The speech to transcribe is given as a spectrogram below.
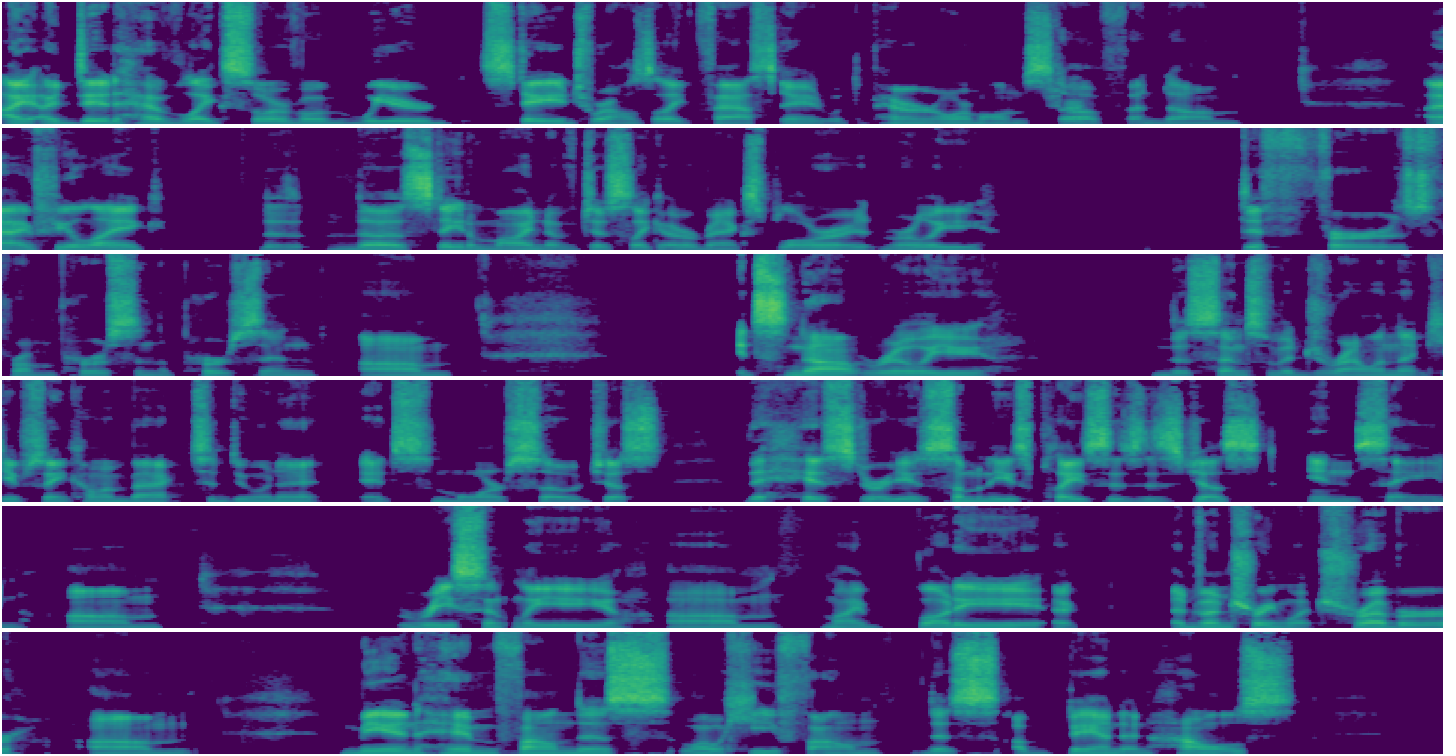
I I did have like sort of a weird stage where I was like fascinated with the paranormal and Sure. stuff, and um, I, I feel like the the state of mind of just like urban explorer it really differs from person to person. Um, it's not really the sense of adrenaline that keeps me coming back to doing it. It's more so just the history of some of these places is just insane. Um, recently, um, my buddy adventuring with Trevor, um, me and him found this. Well, he found this abandoned house,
